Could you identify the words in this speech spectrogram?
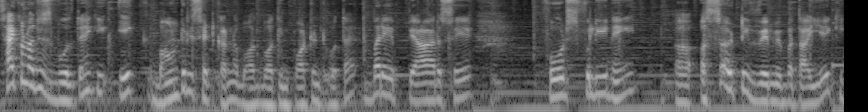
psychologist बोलते हैं कि एक बाउंड्री सेट करना बहुत बहुत इंपॉर्टेंट होता है। बड़े प्यार से फोर्सफुली नहीं असर्टिव वे में बताइए कि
